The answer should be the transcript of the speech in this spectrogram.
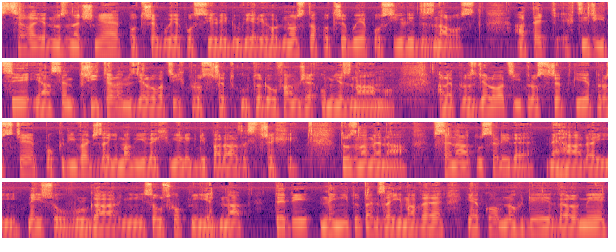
Zcela jednoznačně potřebuje posílit důvěryhodnost a potřebuje posílit znalost. A teď chci říci, já jsem přítelem sdělovacích prostředků, to doufám, že o mě známo. Ale pro sdělovací prostředky je prostě pokrývač zajímavý ve chvíli, kdy padá ze střechy. To znamená, v Senátu se lidé nehádají, nejsou vulgární, jsou schopní jednat, tedy není to tak zajímavé jako mnohdy velmi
